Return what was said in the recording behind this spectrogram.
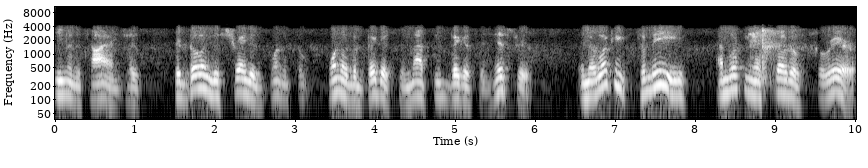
even the Times has they're billing this trade as one of the one of the biggest and not the biggest in history, and they're looking to me I'm looking at Soto's career.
